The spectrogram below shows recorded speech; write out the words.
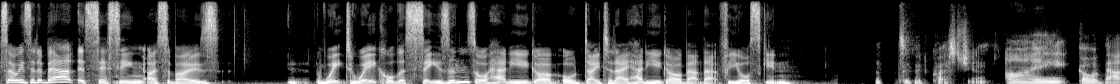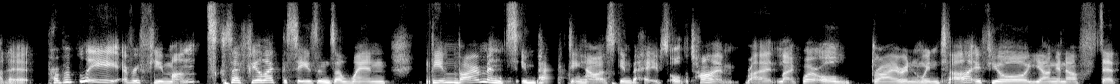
So is it about assessing, I suppose, week to week or the seasons, or how do you go, or day to day? How do you go about that for your skin? That's a good question. I go about it probably every few months because I feel like the seasons are when the environment's impacting how our skin behaves all the time, right? Like we're all drier in winter. If you're young enough that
